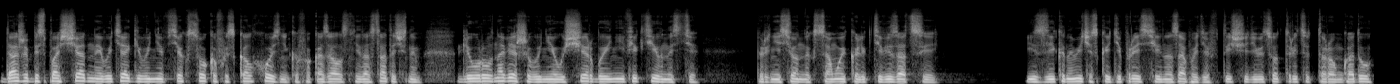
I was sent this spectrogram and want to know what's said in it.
Даже беспощадное вытягивание всех соков из колхозников оказалось недостаточным для уравновешивания ущерба и неэффективности, принесенных самой коллективизацией. Из-за экономической депрессии на Западе в 1932 году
